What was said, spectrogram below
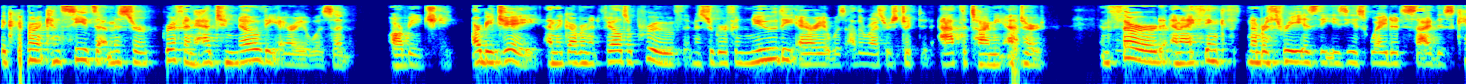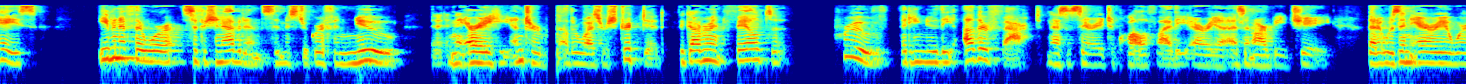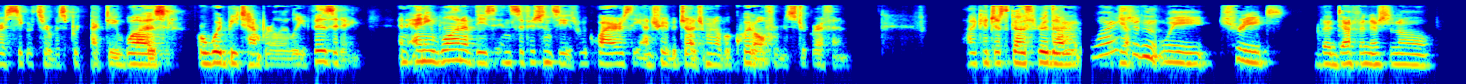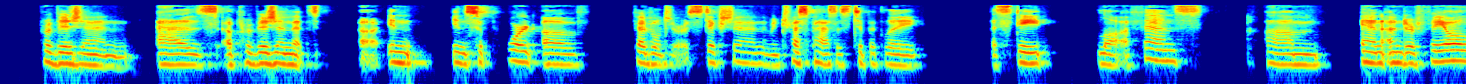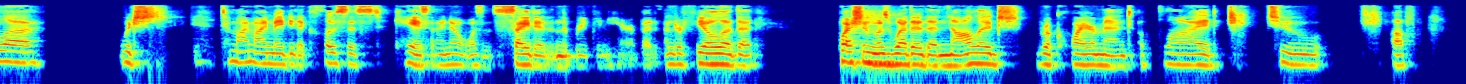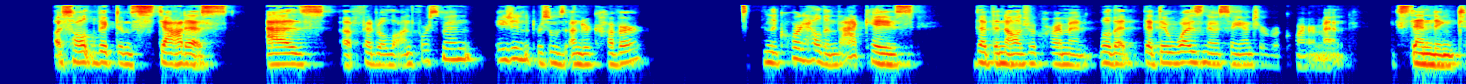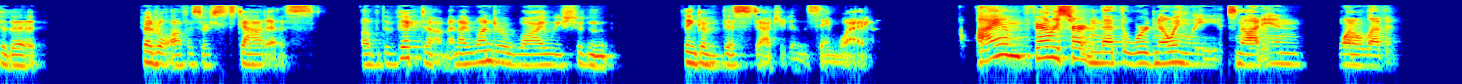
the government concedes that Mr. Griffin had to know the area was an RBG, and the government failed to prove that Mr. Griffin knew the area was otherwise restricted at the time he entered. And third, and I think number three is the easiest way to decide this case, even if there were sufficient evidence that Mr. Griffin knew that an area he entered was otherwise restricted, the government failed to prove that he knew the other fact necessary to qualify the area as an RBG, that it was an area where a Secret Service protectee was or would be temporarily visiting. And any one of these insufficiencies requires the entry of a judgment of acquittal for Mr. Griffin. I could just go through them. Why shouldn't we treat the definitional provision as a provision that's uh, in support of federal jurisdiction? I mean, trespass is typically a state law offense. And under Feola, which to my mind may be the closest case, and I know it wasn't cited in the briefing here, but under Feola, the question was whether the knowledge requirement applied to assault victim status as a federal law enforcement agent. The person was undercover. And the court held in that case that the knowledge requirement, well, that there was no scienter requirement extending to the federal officer status of the victim. And I wonder why we shouldn't think of this statute in the same way. I am fairly certain that the word knowingly is not in 111,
